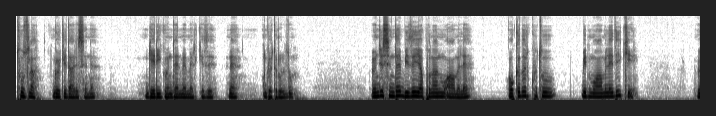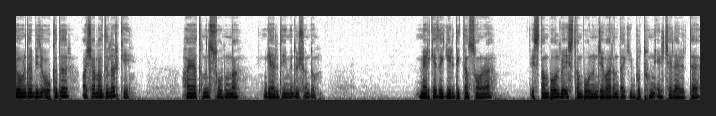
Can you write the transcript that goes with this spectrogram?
Tuzla Göç İdaresi'ne geri gönderme merkezine götürüldüm. Öncesinde bize yapılan muamele o kadar kutu bir muameledi ki ve orada bizi o kadar aşağıladılar ki hayatımın sonuna geldiğimi düşündüm. Merkeze girdikten sonra İstanbul ve İstanbul'un civarındaki bütün ilçelerde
